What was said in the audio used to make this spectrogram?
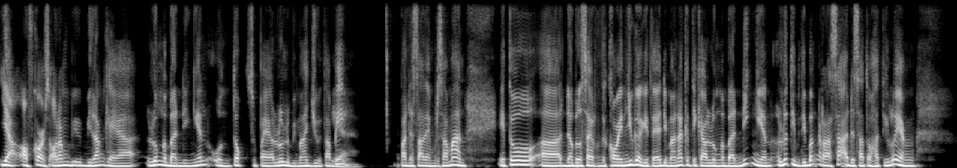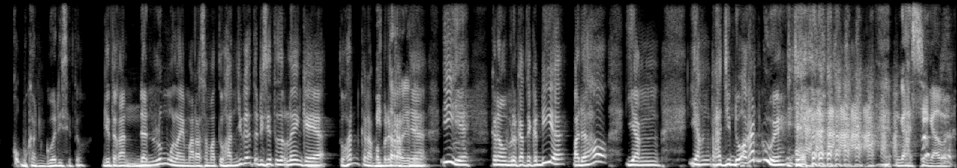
Ya, of course orang bi- bilang kayak lu ngebandingin untuk supaya lu lebih maju. Tapi Iya. pada saat yang bersamaan itu uh, double side of the coin juga gitu ya di mana ketika lu ngebandingin lu tiba-tiba ngerasa ada satu hati lu yang kok bukan gue di situ gitu kan Hmm. dan lu mulai marah sama Tuhan juga tuh di situ lu yang kayak Tuhan kenapa Bitter berkatnya iya kenapa berkatnya ke dia padahal yang yang rajin doa kan gue Enggak sih enggak.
